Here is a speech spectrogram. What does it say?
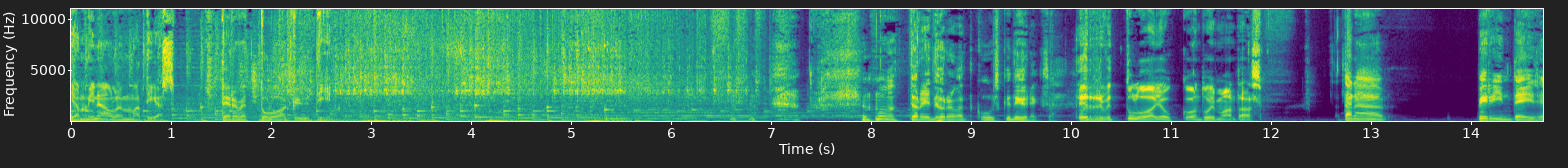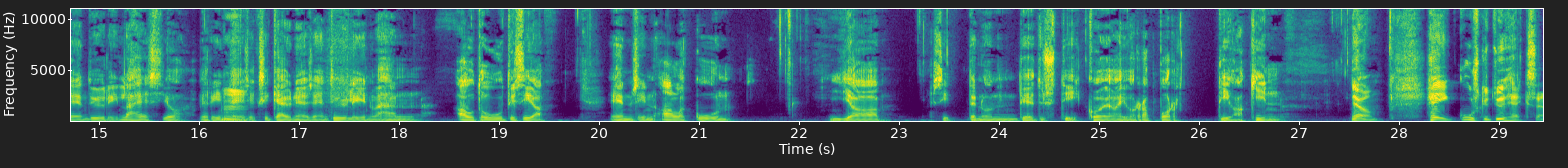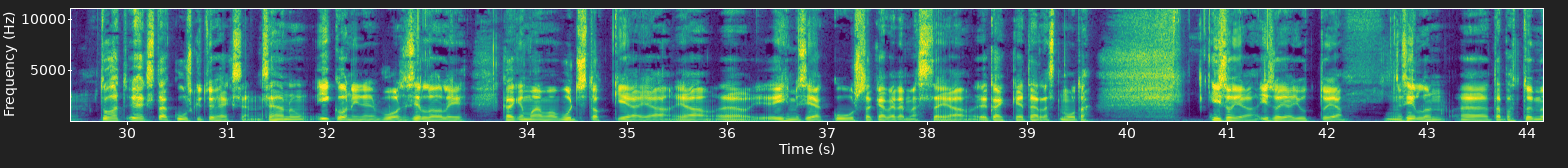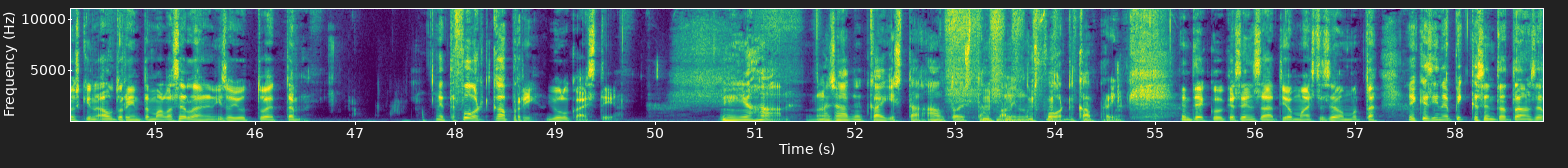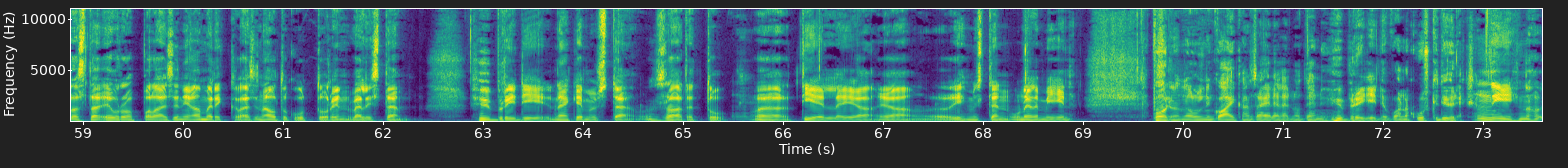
Ja minä olen Matias. Tervetuloa kyytiin. Moottoriturvat 69. Tervetuloa joukkoon tuimaan taas. Tänään perinteiseen tyyliin, lähes jo perinteiseksi mm. käyneeseen tyyliin vähän autouutisia ensin alkuun. Ja sitten on tietysti koeajoraporttiakin. Joo. Hei, 69. 1969. Sehän on ikoninen vuosi. Silloin oli kaiken maailman Woodstockia ja, ja, ja ihmisiä kuussa kävelemässä ja, ja kaikkea tällaista muuta isoja, isoja juttuja. Silloin äh, tapahtui myöskin autorintamalla sellainen iso juttu, että, että Ford Capri julkaistiin – Jaha, no, sä oot nyt kaikista autoista valinnut Ford Caprin. en tiedä kuinka sensaatiomaista se on, mutta ehkä siinä pikkasen tota on sellaista eurooppalaisen ja amerikkalaisen autokulttuurin välistä hybridinäkemystä saatettu ä, tielle ja, ja ihmisten unelmiin. Ford on ollut niin kuin aikansa edellä, ne on tehnyt hybridin jo vuonna 1969. Niin, no,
